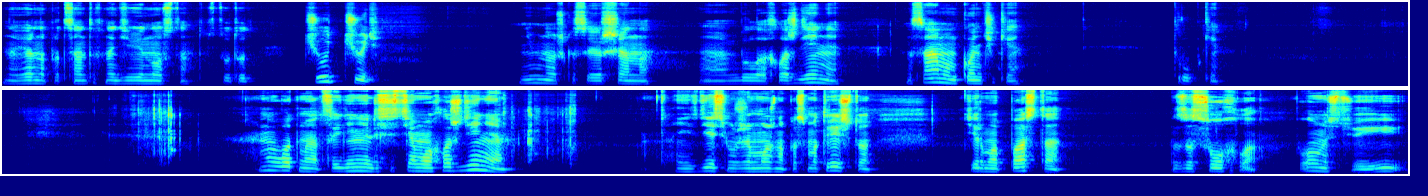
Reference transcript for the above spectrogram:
наверное, процентов на 90. То есть тут вот чуть-чуть, немножко совершенно э, было охлаждение на самом кончике трубки. Ну вот мы отсоединили систему охлаждения. И здесь уже можно посмотреть, что термопаста засохла полностью и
